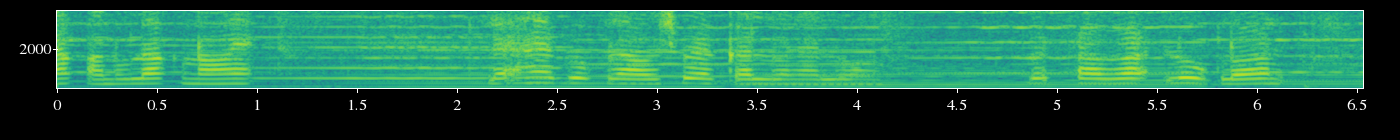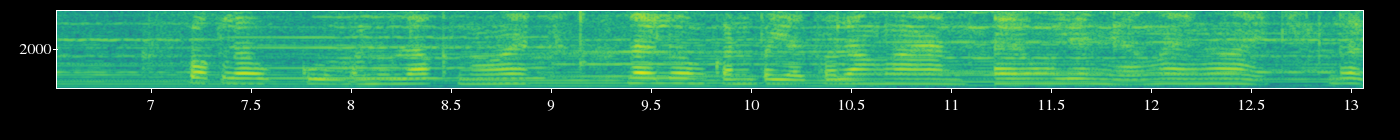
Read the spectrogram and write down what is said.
นักอนุรักษ์น้อย และให้พวกเราช่วยกันรณรงค์ลดภาวะโลกร้อน พวกเรากลุ่มอนุรักษ์น้อย ได้ร่วมกันประหยัดพลังงานในโรงเรียนอย่างง่ายๆด้วย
